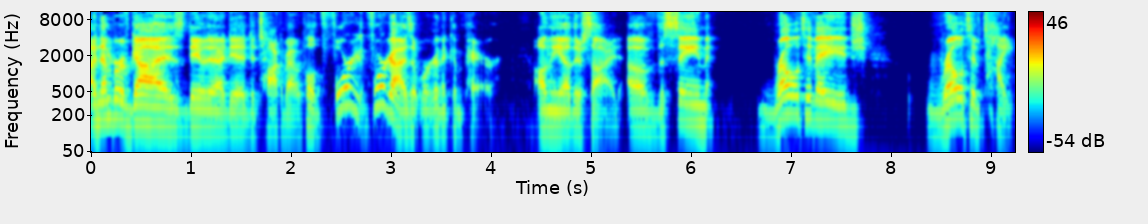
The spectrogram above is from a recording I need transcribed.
a number of guys, David and I did, to talk about. We pulled four four guys that we're going to compare on the other side of the same relative age, relative type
